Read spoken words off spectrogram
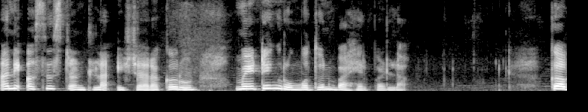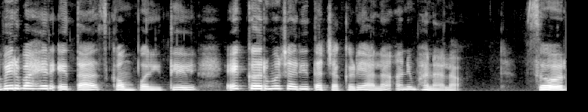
आणि असिस्टंटला इशारा करून मीटिंग रूममधून बाहेर पडला. कबीर बाहेर येताच कंपनीतील एक कर्मचारी त्याच्याकडे आला आणि म्हणाला सर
